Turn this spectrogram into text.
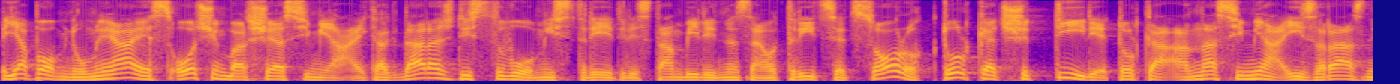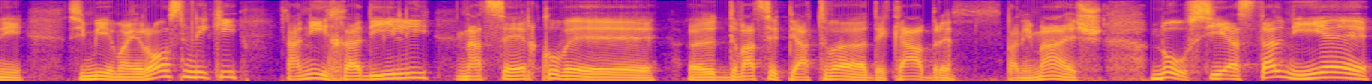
я помню, у меня есть очень большая семья. И когда Рождество мы встретились, там были, не знаю, 30-40, только 4, только одна семья из разных семей, мои родственники, они ходили на церковь 25 декабря, понимаешь? Но все остальные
